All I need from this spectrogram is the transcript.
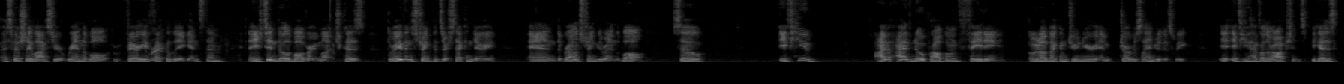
especially last year, ran the ball very Right. effectively against them. They just didn't throw the ball very much because the Ravens' strength is their secondary, and the Browns' strength is running the ball. So if you, I, I have no problem fading Odell Beckham Jr. and Jarvis Landry this week if you have other options because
